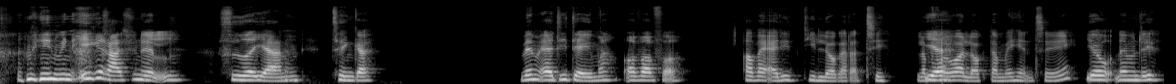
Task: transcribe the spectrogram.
Min, min ikke-rationelle side af hjernen tænker, hvem er de damer, og hvorfor? og hvad er det, de lokker dig til? Eller Ja. prøver at lokke dig med hen til, ikke? Jo, nemlig.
